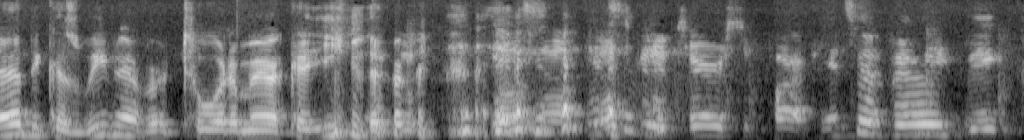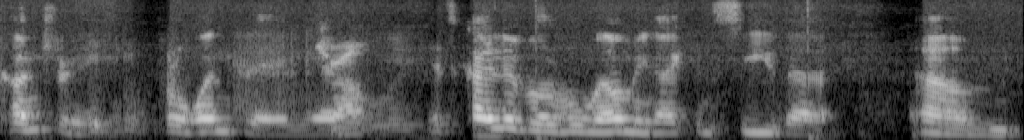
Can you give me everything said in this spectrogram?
Yeah, because we've never toured America either. it's going to tear us apart. It's a very big country, for one thing. Traveling. It's kind of overwhelming. I can see the um,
